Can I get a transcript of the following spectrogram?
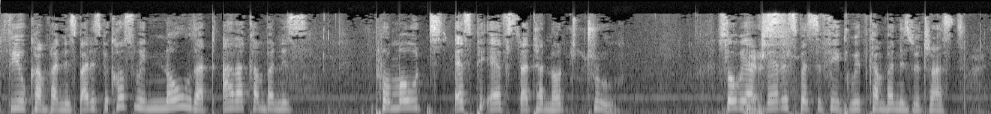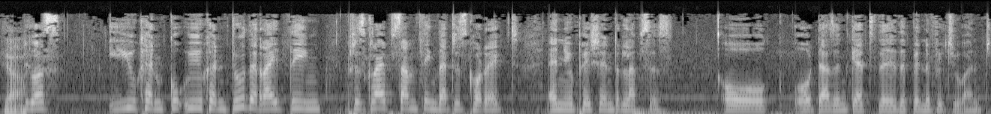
few companies, but it's because we know that other companies promote SPFs that are not true. So we Yes. are very specific with companies we trust. Yeah. Because you can go, you can do the right thing, prescribe something that is correct, and your patient relapses, or or doesn't get the, the benefit you want.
